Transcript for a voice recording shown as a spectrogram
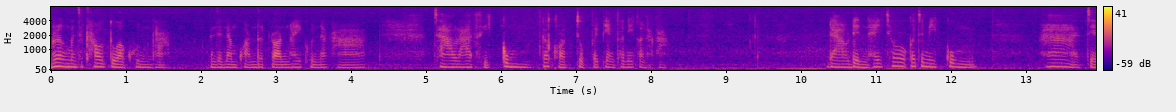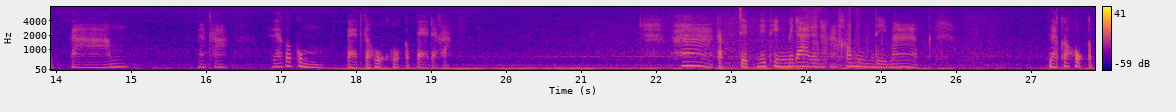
เรื่องมันจะเข้าตัวคุณค่ะ มันจะนำความเดือดร้อนมาให้คุณนะคะ ชาวราศีกุมก็ขอจบไปเพียงเท่านี้ก่อนนะคะ ดาวเด่นให้โชคก็จะมีกลุ่มห้าเจ็ดสามนะคะ แล้วก็กลุ่ม 8 กับ 6 6 กับ8อะค่ะ5 กับ 7 นี่ทิ้งไม่ได้เลยนะคะ เข้ามุมดีมาก แล้วก็ 6 กับ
